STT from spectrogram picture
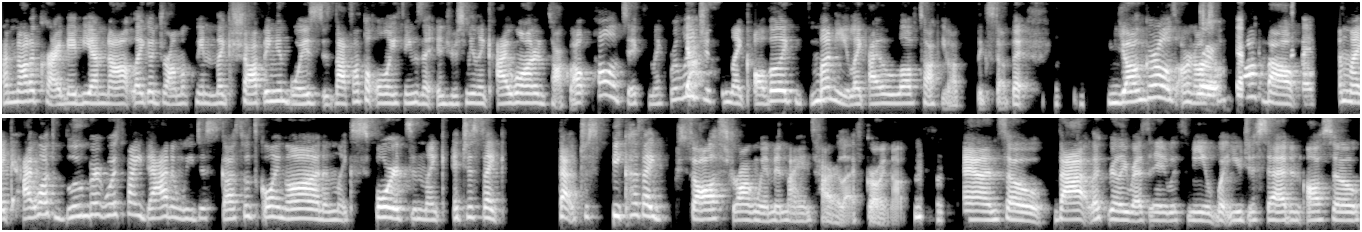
I'm not a crybaby. I'm not like a drama queen. Like shopping and boys is that's not the only things that interest me. Like I wanted to talk about politics and like religion yes. and like all the like money. Like I love talking about like stuff that young girls are not to yeah. talk about and like I watch Bloomberg with my dad and we discuss what's going on and like sports and like it just like that just because I saw strong women my entire life growing up. Mm-hmm. And so that like really resonated with me what you just said and also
